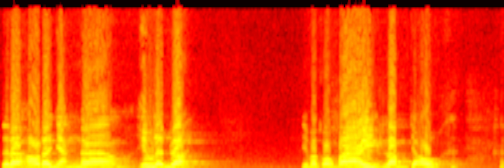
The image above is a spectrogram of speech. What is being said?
Tức là họ đã nhận hiệu lệnh rồi, nhưng mà còn bay lầm chỗ.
